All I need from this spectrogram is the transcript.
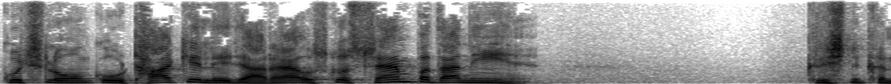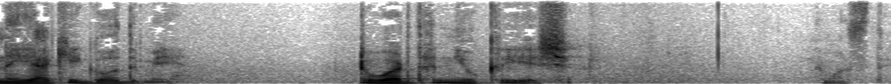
कुछ लोगों को उठा के ले जा रहा है, उसको स्वयं पता नहीं है। कृष्ण कन्हैया की गोद में टुवर्ड द न्यू क्रिएशन नमस्ते।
